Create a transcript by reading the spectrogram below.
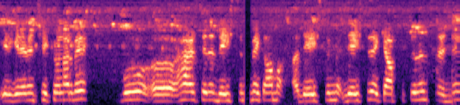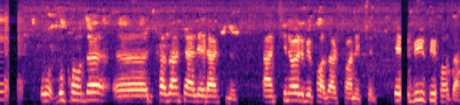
ilgilerini çekiyorlar ve bu e, her sene değiştirmek ama değiştirme, değiştirerek yaptıklarınız sürece bu, bu konuda e, kazanç elde edersiniz. Yani Çin öyle bir pazar şu an için. Büyük bir pazar.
